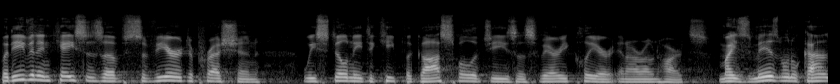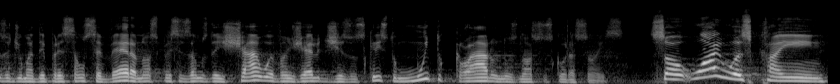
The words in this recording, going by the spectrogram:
But even in cases of severe depression, we still need to keep the gospel of Jesus very clear in our own hearts. Mas mesmo no caso de uma depressão severa, nós precisamos deixar o evangelho de Jesus Cristo muito claro nos nossos corações. So, why was Cain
